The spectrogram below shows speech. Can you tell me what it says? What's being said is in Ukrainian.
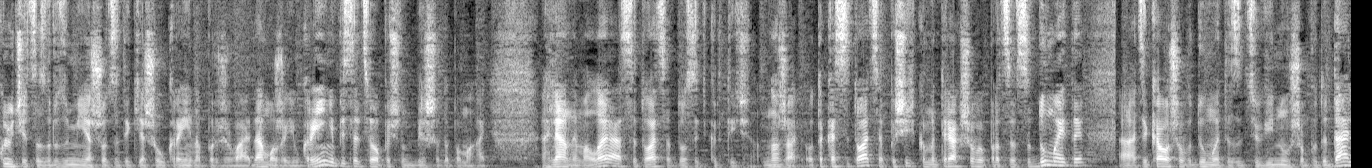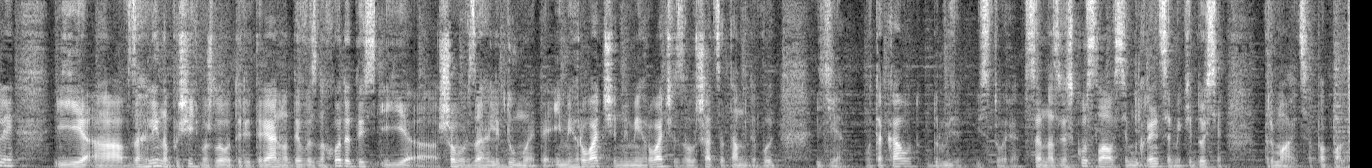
включиться, зрозуміє, що це таке, що Україна переживає. Да? Може, і Україні після цього почнуть більше допомагати. Глянемо, але ситуація досить критична. На жаль, отака ситуація. Пишіть в коментарях, що ви про це все думаєте. Цікаво, що ви думаєте за цю війну, що буде далі. І взагалі напишіть, можливо, територіально, де ви знаходитесь, і що ви взагалі думаєте, іммігрувати чи не мігрувати, чи залишатися там, де ви є. Отака от, друзі, історія. Все на зв'язку. Слава всім українцям, які досі тримаються. Па-па.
